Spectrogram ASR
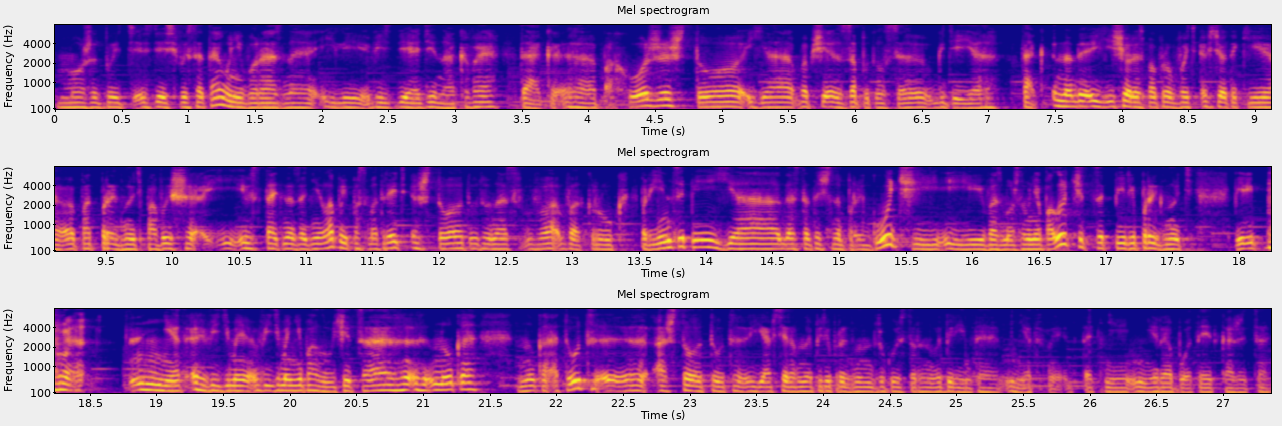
Может быть, здесь высота у него разная или везде одинаковая? Так, э, похоже, что я вообще запутался, где я. Так, надо еще раз попробовать все-таки подпрыгнуть повыше и встать на задние лапы и посмотреть, что тут у нас вокруг. В принципе, я достаточно прыгучий, и, возможно, у меня получится перепрыгнуть. Переп... Нет, видимо, видимо не получится. Ну-ка, ну-ка, а тут... Э, а что тут? Я все равно перепрыгну на другую сторону лабиринта. Нет, так не, не работает, кажется.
